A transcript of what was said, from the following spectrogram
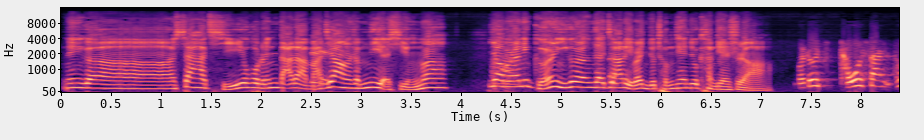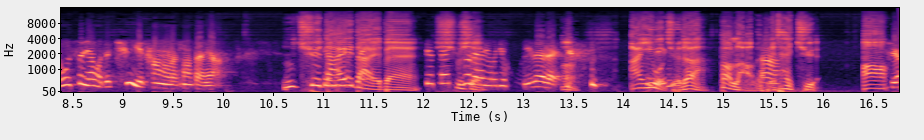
那个下下棋，或者你打打麻将什么的也行啊。要不然你个人一个人在家里边，你就成天就看电视啊。我都头三头四年我都去一趟了，上三亚。你去待一待呗，是不是？我就回来了。阿姨，我觉得到老了别 太倔啊。行。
